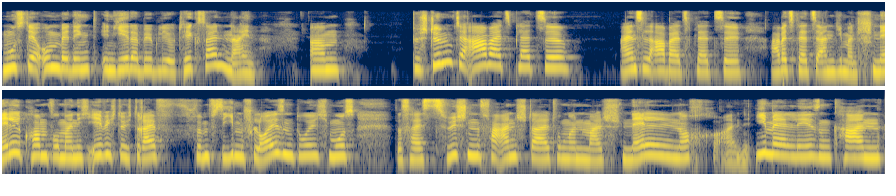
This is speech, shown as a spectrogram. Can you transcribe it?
Muss der unbedingt in jeder Bibliothek sein? Nein. Ähm, bestimmte Arbeitsplätze Einzelarbeitsplätze, Arbeitsplätze, an die man schnell kommt, wo man nicht ewig durch drei, fünf, sieben Schleusen durch muss. Das heißt, zwischen Veranstaltungen mal schnell noch eine E-Mail lesen kann,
